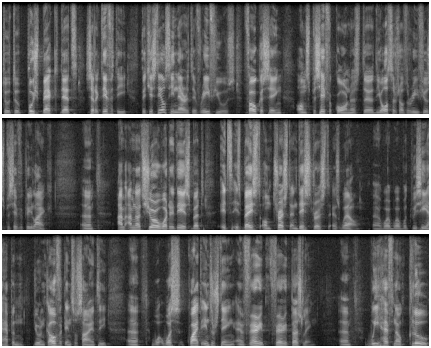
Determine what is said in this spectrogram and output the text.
to, to push back that selectivity. But you still see narrative reviews focusing on specific corners the, the authors of the review specifically like. Uh, I'm, I'm not sure what it is, but it's, it's based on trust and distrust as well. Uh, what, what, we see happen during COVID in society was quite interesting and very, very puzzling. Um, we have no clue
